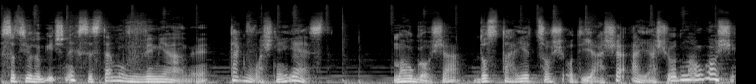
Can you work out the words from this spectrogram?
socjologicznych systemów wymiany tak właśnie jest. Małgosia dostaje coś od Jasia, a Jasiu od Małgosi.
